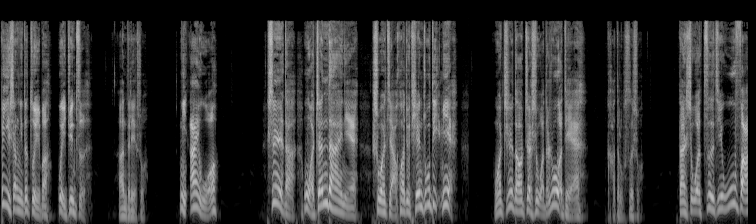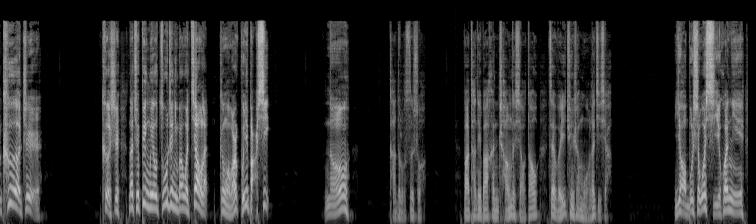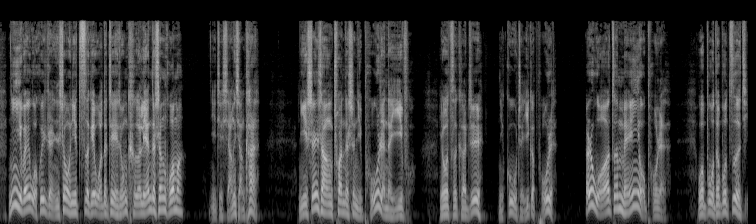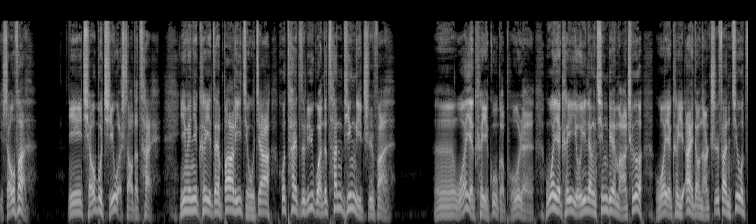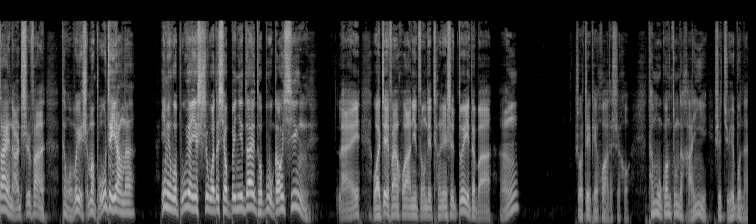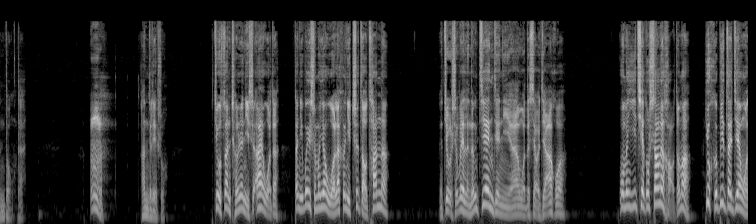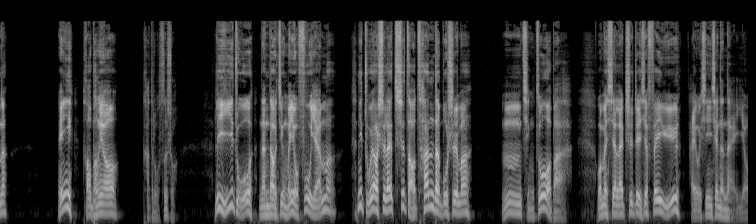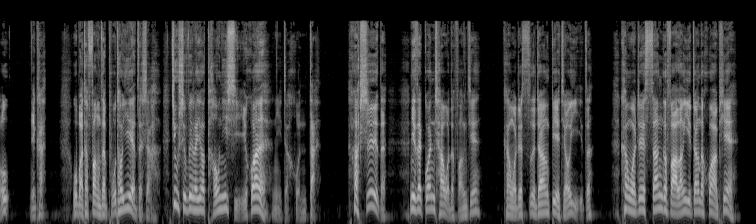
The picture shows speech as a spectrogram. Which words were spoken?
闭上你的嘴巴，伪君子！安德烈说：“你爱我？是的，我真的爱你。说假话就天诛地灭。我知道这是我的弱点。”卡德鲁斯说：“但是我自己无法克制。可是那却并没有阻止你把我叫来跟我玩鬼把戏。” No，卡德鲁斯说，把他那把很长的小刀在围裙上抹了几下。要不是我喜欢你，你以为我会忍受你赐给我的这种可怜的生活吗？你就想想看，你身上穿的是你仆人的衣服，由此可知，你雇着一个仆人，而我则没有仆人，我不得不自己烧饭。你瞧不起我烧的菜，因为你可以在巴黎酒家或太子旅馆的餐厅里吃饭。嗯，我也可以雇个仆人，我也可以有一辆轻便马车，我也可以爱到哪儿吃饭就在哪儿吃饭。但我为什么不这样呢？因为我不愿意使我的小贝尼戴托不高兴。来，我这番话你总得承认是对的吧？嗯。说这篇话的时候，他目光中的含义是绝不难懂的。嗯，安德烈说：“就算承认你是爱我的，但你为什么要我来和你吃早餐呢？”就是为了能见见你啊，我的小家伙。我们一切都商量好的嘛，又何必再见我呢？哎，好朋友，卡德鲁斯说：“立遗嘱难道竟没有复言吗？你主要是来吃早餐的，不是吗？嗯，请坐吧。我们先来吃这些飞鱼，还有新鲜的奶油。你看，我把它放在葡萄叶子上，就是为了要讨你喜欢，你这混蛋。哈，是的。”你在观察我的房间，看我这四张蹩脚椅子，看我这三个法郎一张的画片，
